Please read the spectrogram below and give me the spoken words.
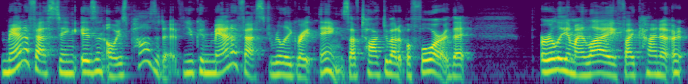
manifesting isn't always positive. You can manifest really great things. I've talked about it before that early in my life, I kind of er,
